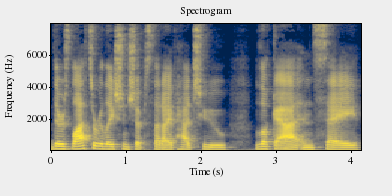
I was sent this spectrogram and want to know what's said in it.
there's lots of relationships that I've had to look at and say,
